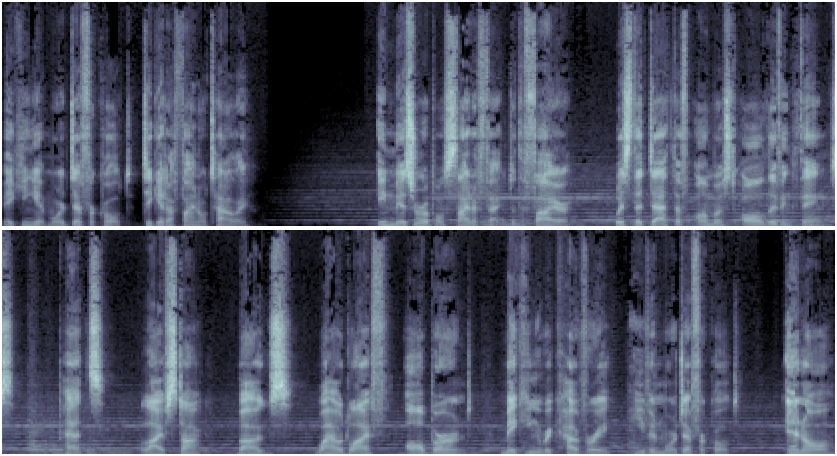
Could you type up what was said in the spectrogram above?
making it more difficult to get a final tally. A miserable side effect of the fire was the death of almost all living things pets, livestock, bugs, wildlife, all burned, making recovery even more difficult. In all,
